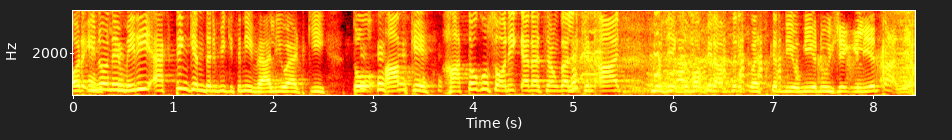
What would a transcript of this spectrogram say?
और इन्होंने मेरी एक्टिंग के अंदर भी कितनी वैल्यू ऐड की। तो आपके हाथों को सॉरी कहना चाहूँगा लेकिन आज मुझे एक दफ़ा फिर आपसे रिक्वेस्ट करनी होगी अनुषे के लिए तालियाँ।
